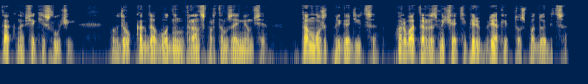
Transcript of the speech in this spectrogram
Так, на всякий случай. Вдруг, когда водным транспортом займемся, там может пригодиться. Фарватер размечать теперь вряд ли кто сподобится.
